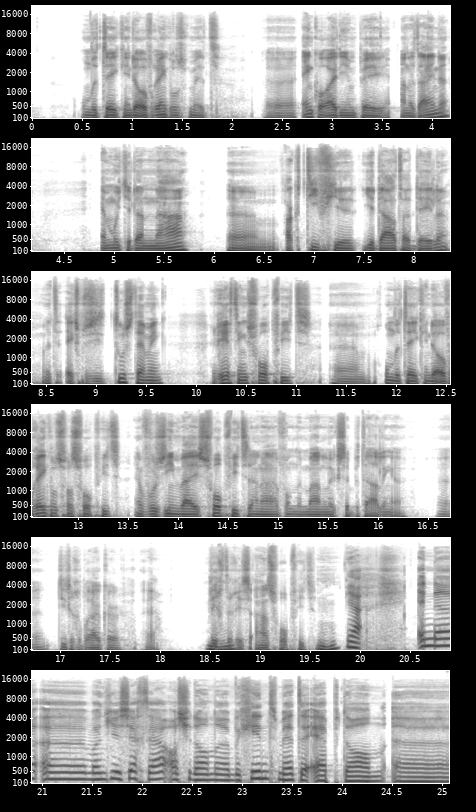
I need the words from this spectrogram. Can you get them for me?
Onderteken je de overeenkomst met eh, enkel IDMP aan het einde. En moet je daarna ehm, actief je, je data delen met expliciete toestemming richting Swapfiets. Ehm onderteken de overeenkomst van Swapfiets. En voorzien wij Swapfiets daarna van de maandelijkse betalingen eh, die de gebruiker ja, plichtig is aan Swapfiets. Mhm. En eh, eh, want je zegt hè, als je dan eh, begint met de app, dan eh,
